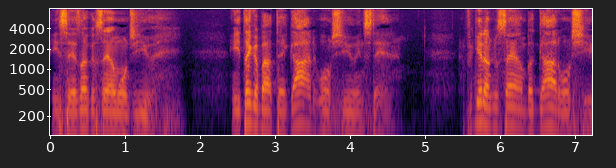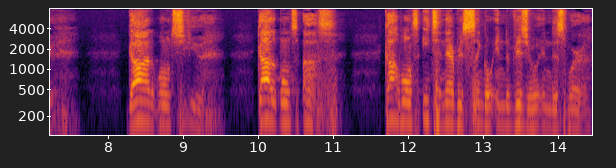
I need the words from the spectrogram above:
he says, Uncle Sam wants you. And you think about that, God wants you instead. Forget Uncle Sam, but God wants you. God wants you. God wants us. God wants each and every single individual in this world.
